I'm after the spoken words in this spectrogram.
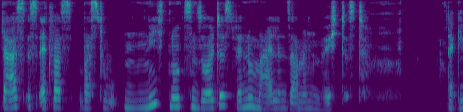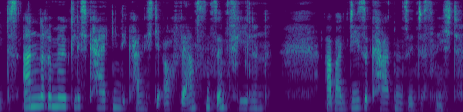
das ist etwas, was du nicht nutzen solltest, wenn du Meilen sammeln möchtest. Da gibt es andere Möglichkeiten, die kann ich dir auch wärmstens empfehlen. Aber diese Karten sind es nicht.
